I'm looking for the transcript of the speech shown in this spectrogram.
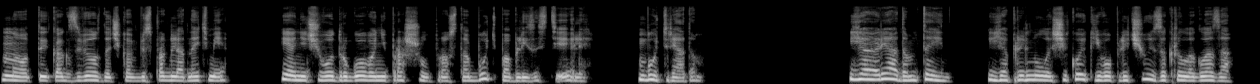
но ты как звездочка в беспроглядной тьме. Я ничего другого не прошу, просто будь поблизости, Элли. Будь рядом. «Я рядом, Тейн», и я прильнула щекой к его плечу и закрыла глаза.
